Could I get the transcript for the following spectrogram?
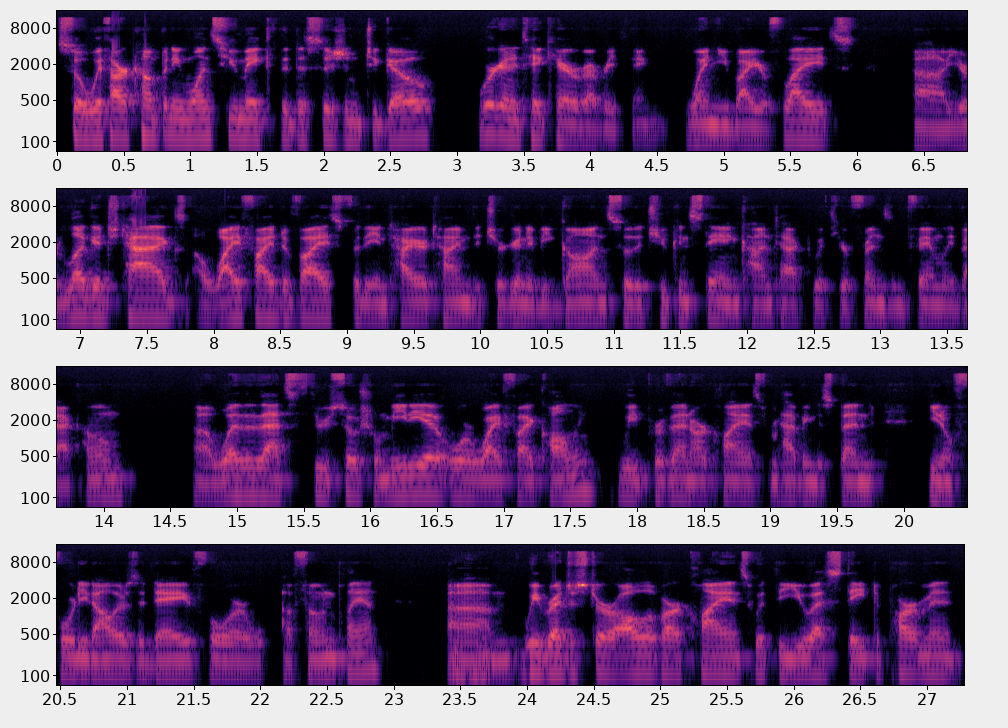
So with our company, once you make the decision to go, we're going to take care of everything. When you buy your flights, uh, your luggage tags, a Wi-Fi device for the entire time that you're going to be gone, so that you can stay in contact with your friends and family back home uh, whether that's through social media or Wi-Fi calling. We prevent our clients from having to spend, you know, forty dollars a day for a phone plan. Mm-hmm. Um, we register all of our clients with the U.S. State Department.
